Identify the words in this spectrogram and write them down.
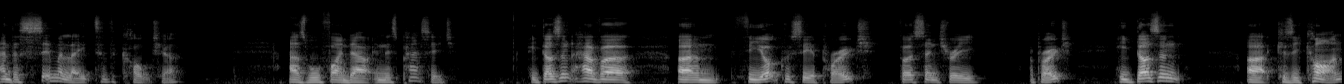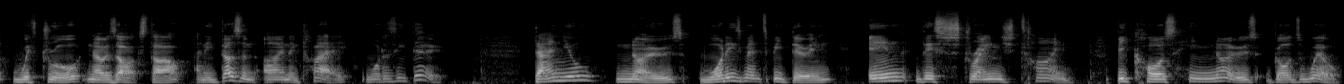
and assimilate to the culture as we'll find out in this passage. He doesn't have a um, theocracy approach, first century approach. He doesn't, because uh, he can't, withdraw Noah's Ark style, and he doesn't iron and clay. What does he do? Daniel knows what he's meant to be doing in this strange time because he knows God's will.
